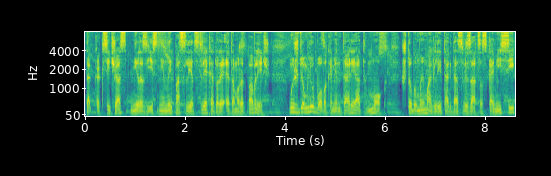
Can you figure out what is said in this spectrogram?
так как сейчас не разъяснены последствия, которые это может повлечь. Мы ждем любого комментария от МОК, чтобы мы могли тогда связаться с комиссией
